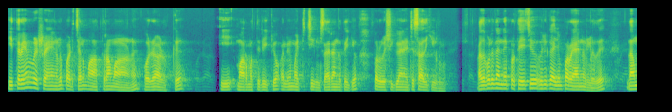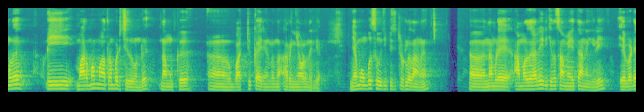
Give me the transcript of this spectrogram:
ഇത്രയും വിഷയങ്ങൾ പഠിച്ചാൽ മാത്രമാണ് ഒരാൾക്ക് ഈ മർമ്മത്തിലേക്കോ അല്ലെങ്കിൽ മറ്റ് ചികിത്സാ രംഗത്തേക്കോ പ്രവേശിക്കുവാനായിട്ട് സാധിക്കുകയുള്ളൂ. അതുപോലെ തന്നെ പ്രത്യേകിച്ച് ഒരു കാര്യം പറയാനുള്ളത് നമ്മൾ ഈ മർമ്മം മാത്രം പഠിച്ചതുകൊണ്ട് നമുക്ക് മറ്റു കാര്യങ്ങളൊന്നും അറിഞ്ഞോളുന്നില്ല. ഞാൻ മുമ്പ് സൂചിപ്പിച്ചിട്ടുള്ളതാണ് നമ്മളെ അമൃതകാലം ഇരിക്കുന്ന സമയത്താണെങ്കിൽ എവിടെ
